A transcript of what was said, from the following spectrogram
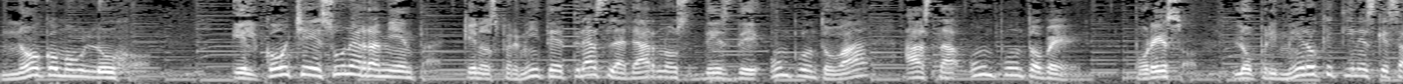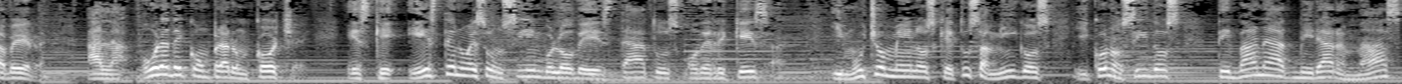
no como un lujo. El coche es una herramienta que nos permite trasladarnos desde un punto A hasta un punto B. Por eso, lo primero que tienes que saber a la hora de comprar un coche es que este no es un símbolo de estatus o de riqueza, y mucho menos que tus amigos y conocidos te van a admirar más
